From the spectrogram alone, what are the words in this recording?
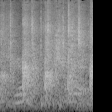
Yeah.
